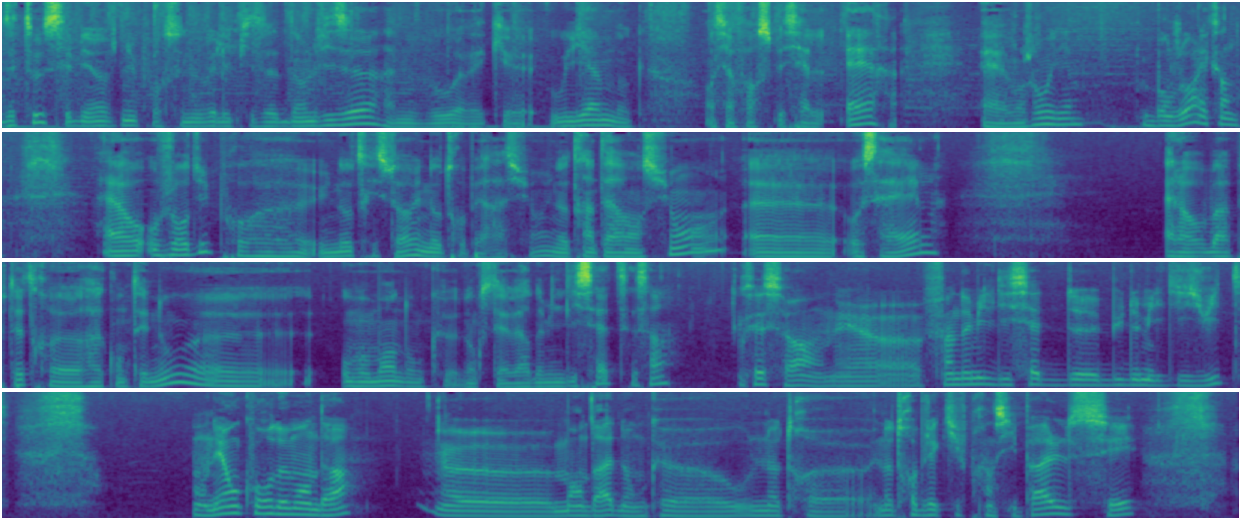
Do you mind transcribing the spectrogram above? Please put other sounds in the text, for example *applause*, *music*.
toutes et tous et bienvenue pour ce nouvel épisode dans le viseur, à nouveau avec euh, William, donc ancien force spéciale R. Euh, bonjour William. Bonjour Alexandre. Alors aujourd'hui pour euh, une autre histoire, une autre opération, une autre intervention au Sahel. Alors bah, peut-être racontez-nous au moment donc donc c'était vers 2017, c'est ça? C'est ça, on est fin 2017, début 2018. On est en cours de mandat. Euh, mandat donc euh, notre, euh, notre objectif principal c'est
